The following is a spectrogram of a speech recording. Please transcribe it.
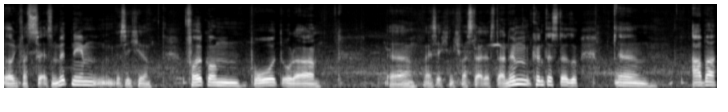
irgendwas zu essen mitnehmen, was ich hier Vollkornbrot oder äh, weiß ich nicht, was du alles da nehmen könntest. Also, ähm, aber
